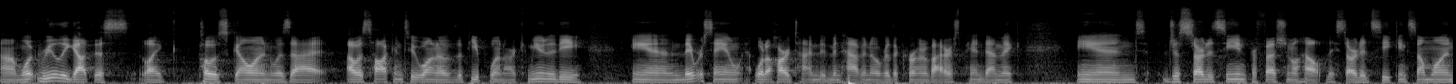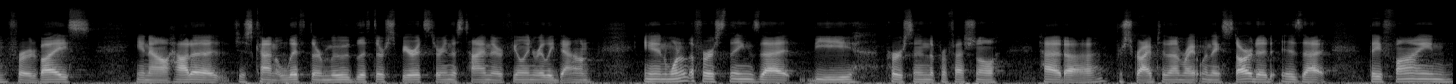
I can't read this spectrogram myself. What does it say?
Um, what really got this like post going was that I was talking to one of the people in our community and they were saying what a hard time they've been having over the coronavirus pandemic and just started seeing professional help. They started seeking someone for advice you know, how to just kind of lift their mood, lift their spirits during this time. They're feeling really down. And one of the first things that the person, the professional, had uh, prescribed to them right when they started is that they find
